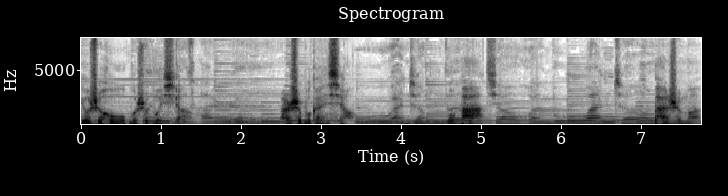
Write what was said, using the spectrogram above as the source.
有时候我不是不想，而是不敢想。我怕，怕什么？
